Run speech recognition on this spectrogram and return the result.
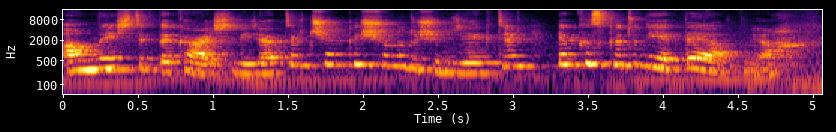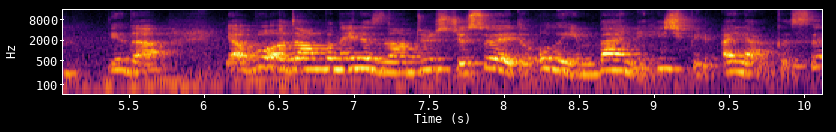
anlayışlıkla karşılayacaktır. Çünkü şunu düşünecektir. Ya kız kötü niyetle yapmıyor. ya da ya bu adam bana en azından dürüstçe söyledi olayın benimle hiçbir alakası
